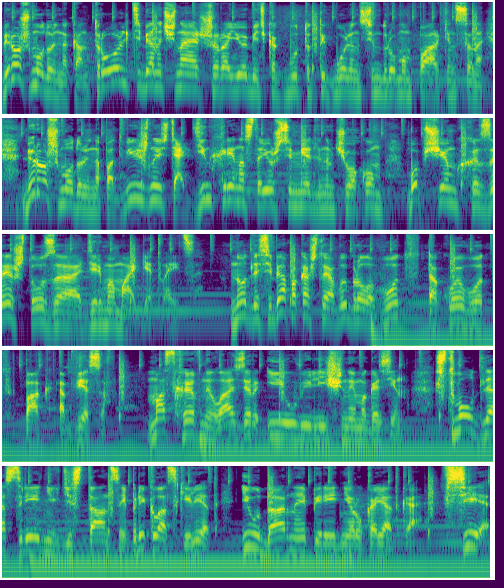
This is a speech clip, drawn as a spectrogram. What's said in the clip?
Берешь модуль на контроль, тебя начинает шароебить, как будто ты болен синдромом Паркинсона. Берешь модуль на подвижность, один хрен остаешься медленным чуваком. В общем, хз, что за дерьмомагия творится. Но для себя пока что я выбрал вот такой вот пак обвесов. Must-have лазер и увеличенный магазин, ствол для средних дистанций, приклад-скелет и ударная передняя рукоятка. Все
